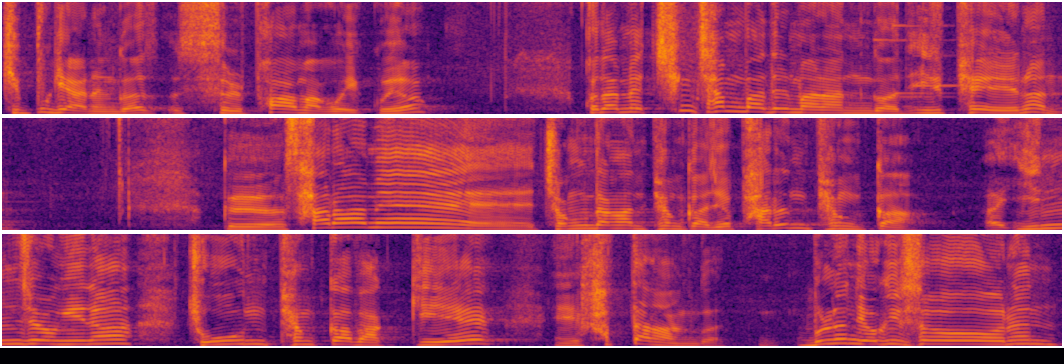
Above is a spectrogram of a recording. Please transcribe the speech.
기쁘게 하는 것을 포함하고 있고요. 그 다음에 칭찬받을 만한 것 1패에는 그 사람의 정당한 평가죠. 바른 평가, 인정이나 좋은 평가 받기에 합당한 것. 물론 여기서는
